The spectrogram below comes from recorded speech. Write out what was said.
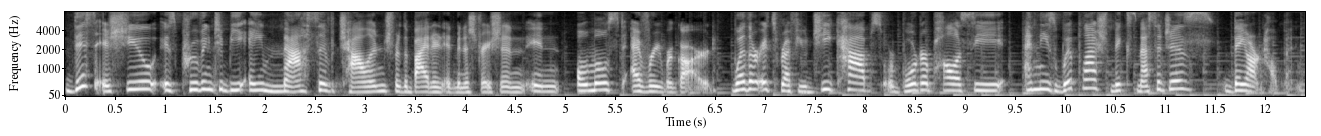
This issue is proving to be a massive challenge for the Biden administration in almost every regard. Whether it's refugee caps or border policy, and these whiplash mixed messages, they aren't helping.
